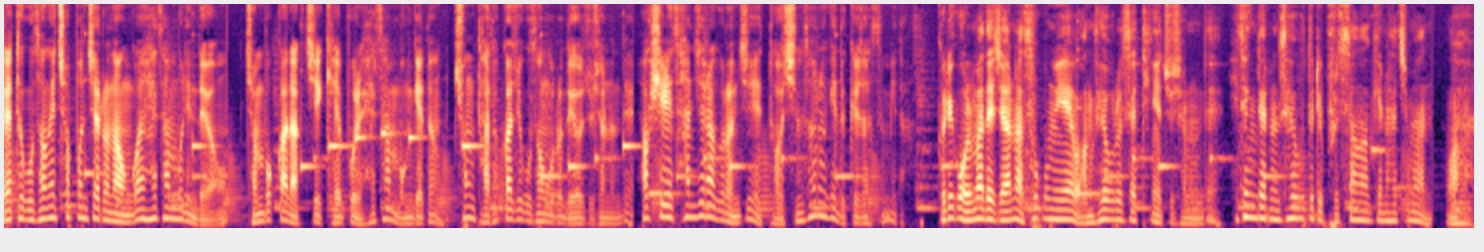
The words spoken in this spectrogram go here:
세트 구성의 첫 번째로 나온 건 해산물인데요. 전복과 낙지, 개불, 해삼, 멍게 등총 다섯 가지 구성으로 내어주셨는데 확실히 산지라 그런지 더 신선하게 느껴졌습니다. 그리고 얼마 되지 않아 소금 위에 왕새우를 세팅해 주셨는데 희생되는 새우들이 불쌍하긴 하지만 와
